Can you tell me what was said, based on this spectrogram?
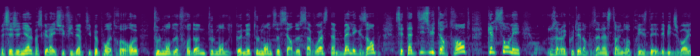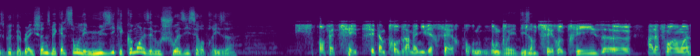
Mais c'est génial parce que là, il suffit d'un petit peu pour être heureux. Tout le monde le fredonne, tout le monde le connaît, tout le monde se sert de sa voix. C'est un bel exemple. C'est à 18h30. Quels sont les... Nous allons écouter dans un instant une reprise des, des Beach Boys, Good Vibrations. Mais quelles sont les musiques et comment les avez-vous choisies, ces reprises? En fait, c'est- c'est un programme anniversaire pour nous. Donc, Oui, 10 ans. toutes ces reprises, euh, à la fois ont un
